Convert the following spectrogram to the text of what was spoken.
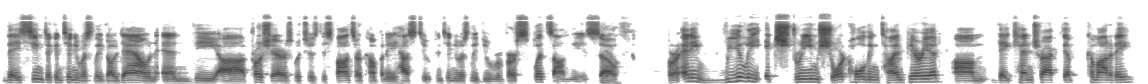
they seem to continuously go down, and the uh, ProShares, which is the sponsor company, has to continuously do reverse splits on these. So, yes. For any really extreme short holding time period, um, they can track the commodity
